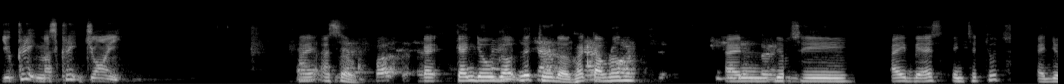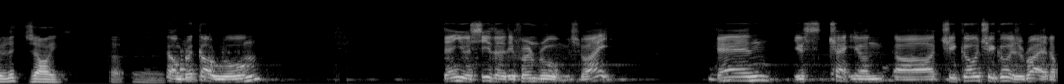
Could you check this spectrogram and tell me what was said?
you click? Must click join. Hi, Asu. Can, can you go look to the breakout room and you see ABS Institute and you look join. Uh, uh, on breakout room, then you see the different rooms, right? Then you check your uh, Chico. Chico is right at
